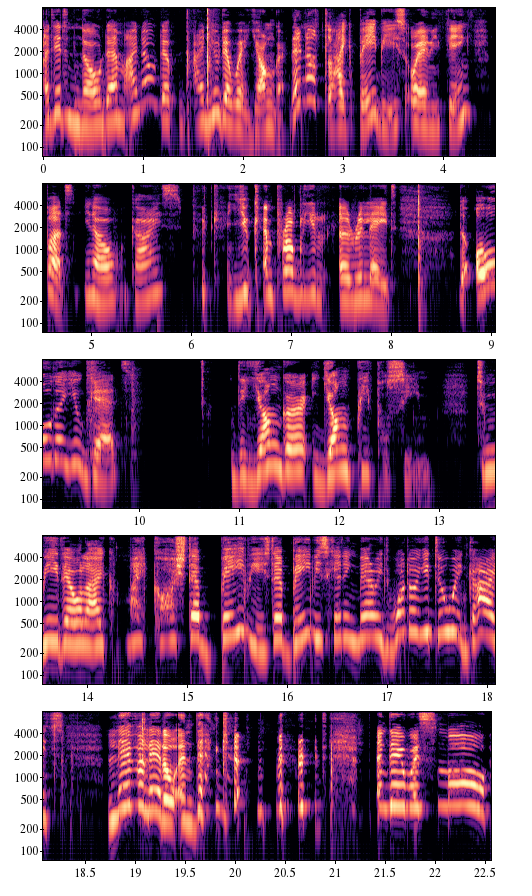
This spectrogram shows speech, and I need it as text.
I didn't know them. I know that I knew they were younger. They're not like babies or anything, but you know, guys, you can probably uh, relate. The older you get, the younger young people seem to me, they were like, my gosh, they're babies. They're babies getting married. What are you doing, guys? Live a little and then get married. And they were small,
